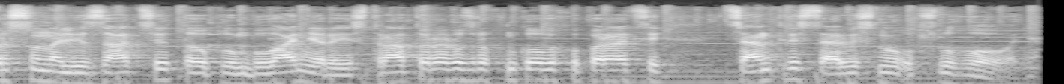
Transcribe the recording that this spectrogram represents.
персоналізацію та опломбування реєстратора розрахункових операцій в центрі сервісного обслуговування.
